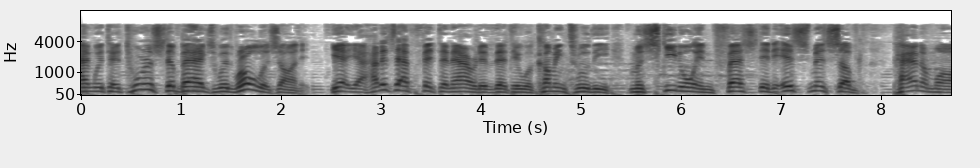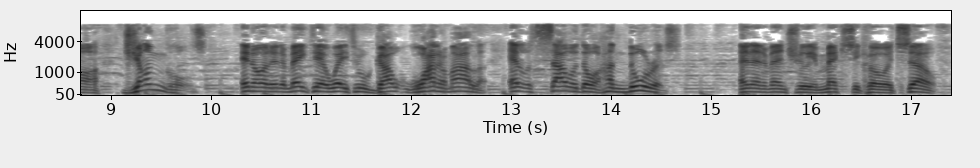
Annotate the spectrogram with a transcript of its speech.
and with their tourista bags with rollers on it. Yeah, yeah. How does that fit the narrative that they were coming through the mosquito infested isthmus of Panama jungles in order to make their way through Guatemala, El Salvador, Honduras, and then eventually Mexico itself?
